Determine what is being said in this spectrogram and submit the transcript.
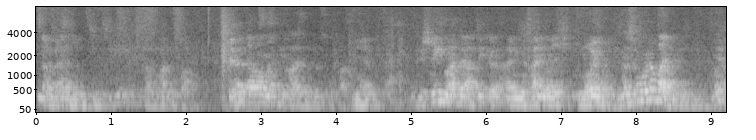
in Albanien sind sie. Die Reise mit ja. Geschrieben hat der Artikel ein Heinrich Neumann. Das ist wohl dabei gewesen. Ne? Ja.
